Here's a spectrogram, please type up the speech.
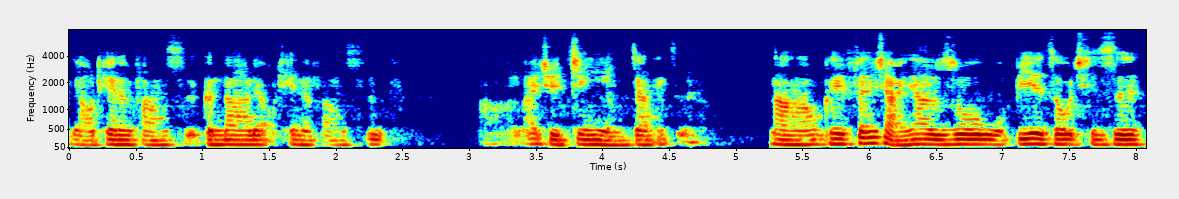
聊天的方式，跟大家聊天的方式啊、来去经营这样子。那我可以分享一下，就是说我毕业之后，其实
